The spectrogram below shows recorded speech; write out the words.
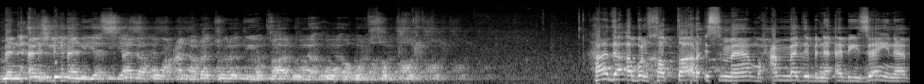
من أجل أن يسأله عن رجل يقال له أبو الخطار هذا أبو الخطار اسمه محمد بن أبي زينب.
